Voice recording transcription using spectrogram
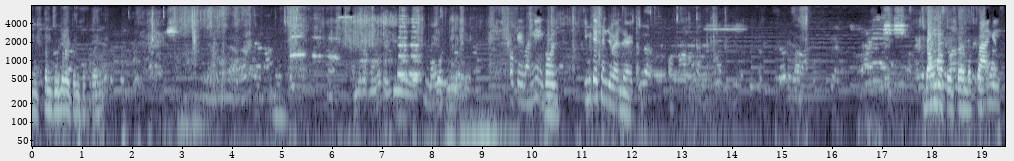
మొత్తం జ్యువెలరీ ఐటమ్స్ దొరుకుతాయి ఓకే ఇవన్నీ gold imitation jewellery items bangles దొరుకుతాయి మొత్తం బ్యాంగిల్స్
